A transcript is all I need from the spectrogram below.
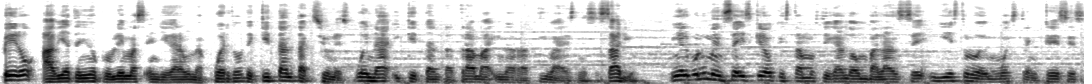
pero había tenido problemas en llegar a un acuerdo de qué tanta acción es buena y qué tanta trama y narrativa es necesario. En el volumen 6 creo que estamos llegando a un balance y esto lo demuestra en creces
